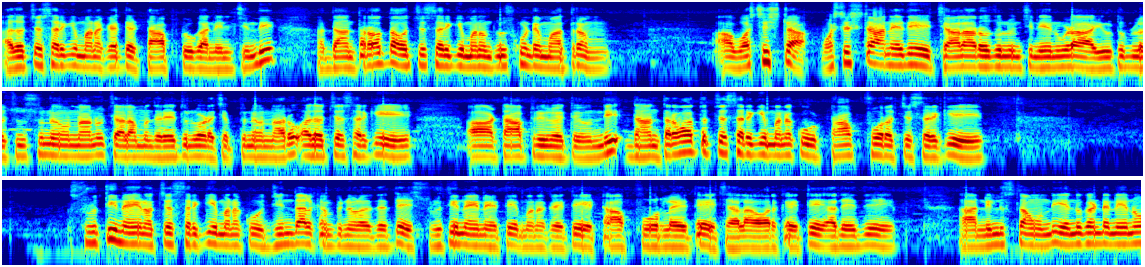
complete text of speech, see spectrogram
అది వచ్చేసరికి మనకైతే టాప్ టూగా నిలిచింది. దాని తర్వాత వచ్చేసరికి మనం చూసుకుంటే మాత్రం ఆ వశిష్ట. వశిష్ట అనేది చాలా రోజుల నుంచి నేను కూడా యూట్యూబ్లో చూస్తూనే ఉన్నాను. చాలామంది రైతులు కూడా చెప్తూనే ఉన్నారు. అది వచ్చేసరికి టాప్ త్రీలో అయితే ఉంది. దాని తర్వాత వచ్చేసరికి మనకు టాప్ ఫోర్ వచ్చేసరికి శృతి నైన్ వచ్చేసరికి మనకు జిందాల్ కంపెనీ అయితే శృతి నైన్ అయితే మనకైతే టాప్ ఫోర్లో అయితే చాలా వరకు అయితే అదైతే నిలుస్తూ ఉంది. ఎందుకంటే నేను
